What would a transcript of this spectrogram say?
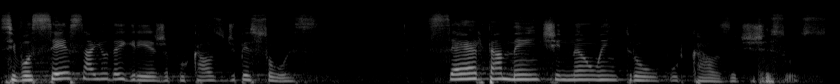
Se você saiu da igreja por causa de pessoas, certamente não entrou por causa de Jesus.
